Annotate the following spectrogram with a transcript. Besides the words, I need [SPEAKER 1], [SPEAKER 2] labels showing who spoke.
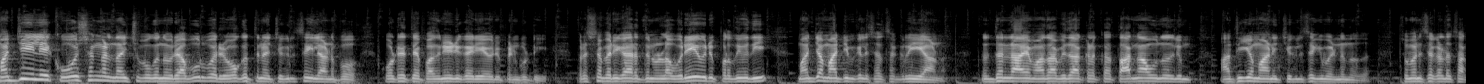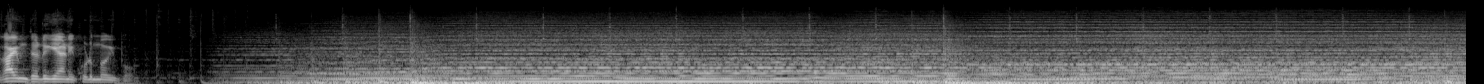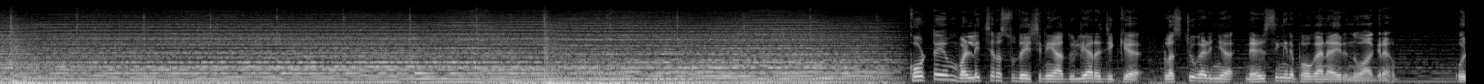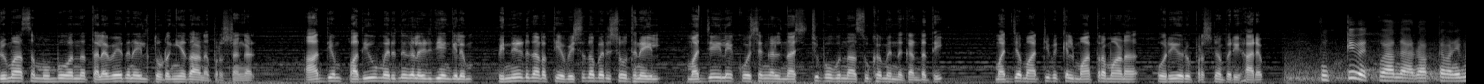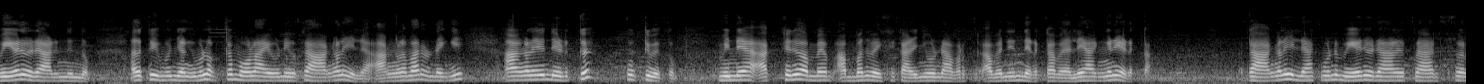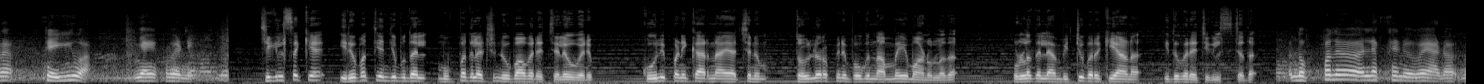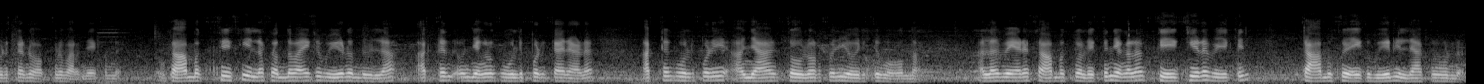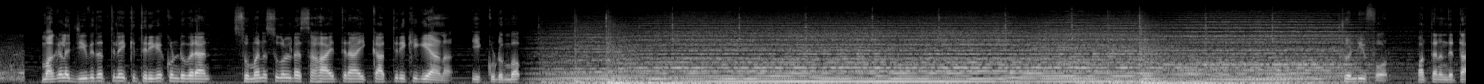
[SPEAKER 1] മജ്ജയിലെ കോശങ്ങൾ നയിച്ചു പോകുന്ന ഒരു അപൂർവ രോഗത്തിന് ചികിത്സയിലാണ് ഇപ്പോൾ കോട്ടയത്തെ പതിനേഴുകാരിയായ ഒരു പെൺകുട്ടി. പ്രശ്നപരിഹാരത്തിനുള്ള ഒരേ ഒരു പ്രതിവിധി മജ്ജ മാറ്റിവെക്കൽ ശസ്ത്രക്രിയയാണ്. നിർദ്ധനരായ മാതാപിതാക്കൾക്ക് താങ്ങാവുന്നതിലും അധികമാണ് ഈ ചികിത്സയ്ക്ക് വേണ്ടുന്നത്. സുമനസുകളുടെ സഹായം തേടുകയാണ് ഈ കുടുംബം ഇപ്പോൾ.
[SPEAKER 2] കോട്ടയം വള്ളിച്ചിറ സ്വദേശിനി അതുല്യ റജിക്ക് പ്ലസ് ടു കഴിഞ്ഞ് നഴ്സിംഗിന് പോകാനായിരുന്നു ആഗ്രഹം. ഒരു മാസം മുമ്പ് വന്ന തലവേദനയിൽ തുടങ്ങിയതാണ് പ്രശ്നങ്ങൾ. ആദ്യം പതിവ് മരുന്നുകൾ എഴുതിയെങ്കിലും പിന്നീട് നടത്തിയ വിശദ പരിശോധനയിൽ മജ്ജയിലെ കോശങ്ങൾ നശിച്ചു പോകുന്ന അസുഖമെന്ന് കണ്ടെത്തി. മജ്ജ മാറ്റിവെക്കൽ മാത്രമാണ് ഒരേയൊരു പ്രശ്നപരിഹാരം.
[SPEAKER 3] കുത്തി വെക്കുകയെന്നാണ് ഡോക്ടർ പറഞ്ഞു വേറെ ഒരാളിൽ നിന്നും. അതൊക്കെ ഇവ ഞങ്ങൾ ഇവളൊക്കെ മോളായതുകൊണ്ട് ഇവക്ക് ആങ്ങളയില്ല. ആങ്ങളമാരുണ്ടെങ്കിൽ ആങ്ങളയിൽ നിന്ന് എടുക്ക് കുത്തി വെക്കും. പിന്നെ അച്ഛനും അമ്മയും അമ്പത് വയസ്സ് കഴിഞ്ഞുകൊണ്ട് അവർക്ക് അവനിൽ നിന്ന് എടുക്കാം അല്ലെങ്കിൽ അങ്ങനെ എടുക്കാം. താങ്കളെ ആങ്ങളില്ലാത്തതുകൊണ്ട് വേറെ ഒരാളെ ട്രാൻസ്ഫർ ചെയ്യുക ഞങ്ങൾക്ക് വേണ്ടി.
[SPEAKER 2] ചികിത്സയ്ക്ക് ഇരുപത്തിയഞ്ച് മുതൽ മുപ്പത് ലക്ഷം രൂപ വരെ ചെലവ് വരും. കൂലിപ്പണിക്കാരനായ അച്ഛനും തൊഴിലുറപ്പിന് പോകുന്ന അമ്മയുമാണുള്ളത്. ഉള്ളതെല്ലാം വിറ്റുപെറുക്കിയാണ് ഇതുവരെ ചികിത്സിച്ചത്.
[SPEAKER 3] മുപ്പത് ലക്ഷം രൂപയാണ് ഇവിടുത്തെ ഡോക്ടർ പറഞ്ഞേക്കുന്നത്. സാമ്പത്തികയില്ല സ്വന്തമായിട്ട് വീടൊന്നുമില്ല. അച്ഛൻ ഞങ്ങൾ കൂലിപ്പണിക്കാരാണ്. അച്ഛൻ കൂലിപ്പണി ഞാൻ തൊഴിലുറപ്പിന് ജോലിക്ക് പോകുന്ന. അല്ലാതെ വേറെ സാമ്പത്തികത്തിലേക്ക് ഞങ്ങൾ ചേച്ചിയുടെ വീട്ടിൽ താമസിലേക്ക് വീടില്ലാത്തതുകൊണ്ട്.
[SPEAKER 2] മകളെ ജീവിതത്തിലേക്ക് തിരികെ കൊണ്ടുവരാൻ സുമനസുകളുടെ സഹായത്തിനായി കാത്തിരിക്കുകയാണ് ഈ കുടുംബം. Twenty four Pathanamthitta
